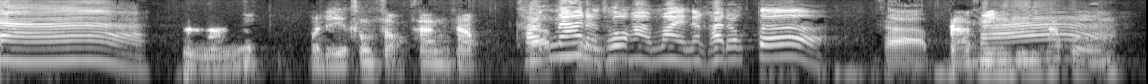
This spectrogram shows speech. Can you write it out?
ค่ะ วันนี้ทั้งสองท่านครับ ครั้งหน้าเดี๋ยวโทรหาใหม่นะคะ ดร ครับ ครับยินดีครับผม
